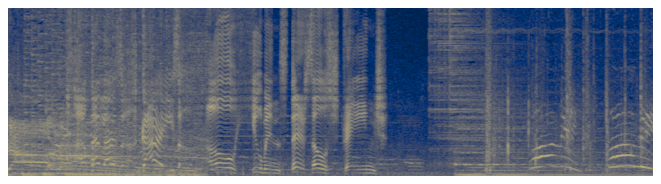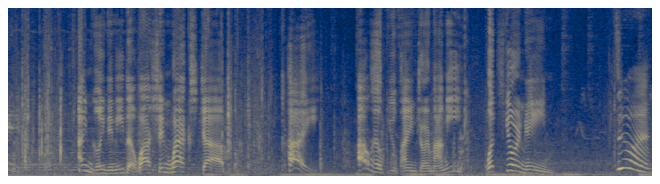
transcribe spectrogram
Uh, so strange. Mommy, mommy. I'm going to need a wash and wax job. Hi, I'll help you find your mommy. What's your name? Dylan.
